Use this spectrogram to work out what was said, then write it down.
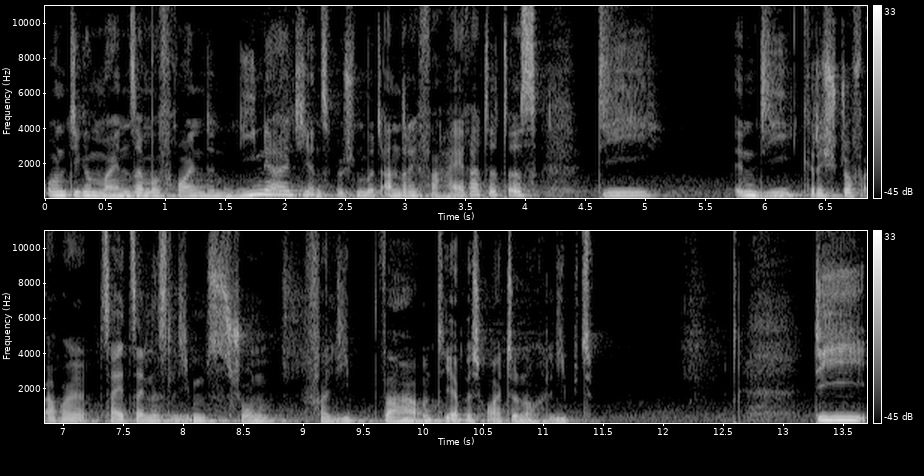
und die gemeinsame Freundin Nina, die inzwischen mit André verheiratet ist, die in die Christoph aber Zeit seines Lebens schon verliebt war und die er bis heute noch liebt. Die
